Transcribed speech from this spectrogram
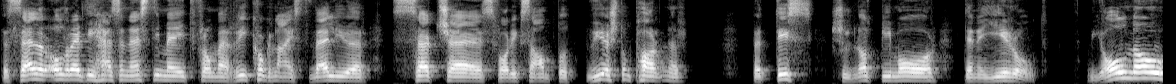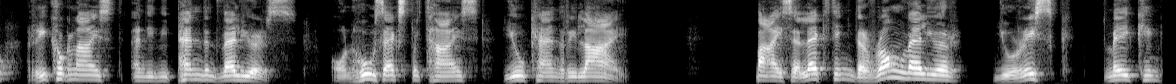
the seller already has an estimate from a recognized valuer such as, for example, Wüest Partner, but this should not be more than a year old. We all know recognized and independent valuers on whose expertise you can rely. By selecting the wrong valuer, you risk making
